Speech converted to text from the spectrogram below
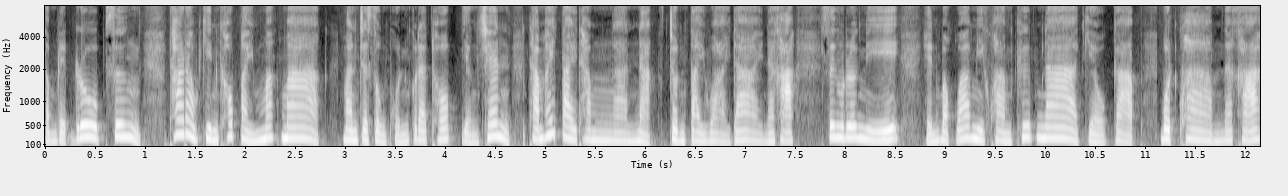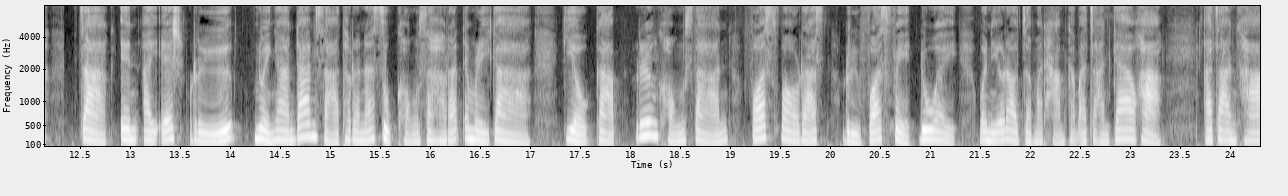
สำเร็จรูป ซึ่งถ้าเรากินเข้าไปมากๆ มันจะส่งผลกระทบ อย่างเช่นทำให้ไตทำงานหนักจนไตวายได้นะคะ ซึ่งเรื่องนี้เห็นบอกว่ามีความคืบหน้าเกี่ยวกับบทความนะคะ จาก NIH หรือหน่วยงานด้านสาธารณสุขของสหรัฐอเมริกา เกี่ยวกับเรื่องของสารฟอสฟอรัส หรือฟอสเฟตด้วย วันนี้เราจะมาถามกับอาจารย์แก้วค่ะ อาจารย์คะ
